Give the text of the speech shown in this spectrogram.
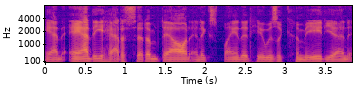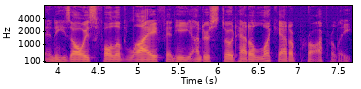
And Andy had to sit him down and explain that he was a comedian and he's always full of life and he understood how to look at it properly.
